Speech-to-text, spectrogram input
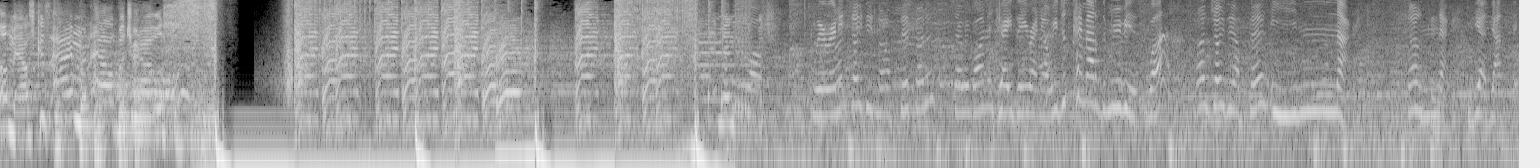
a mouse, cause I'm an albatross. In JD's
